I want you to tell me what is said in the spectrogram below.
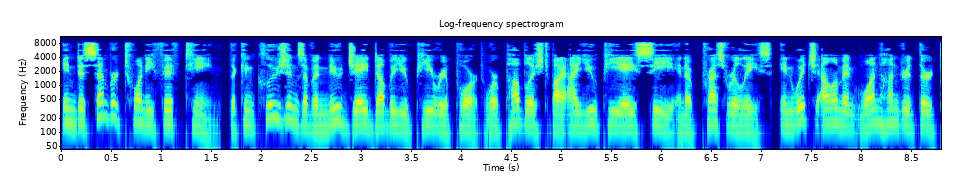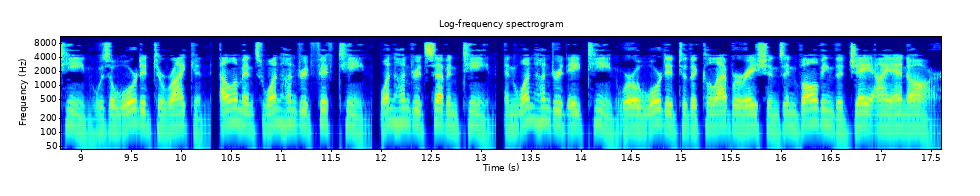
In December 2015, the conclusions of a new JWP report were published by IUPAC in a press release, in which element 113 was awarded to Riken, elements 115, 117, and 118 were awarded to the collaborations involving the JINR.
